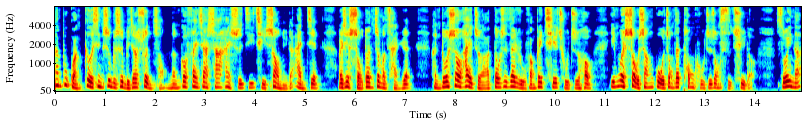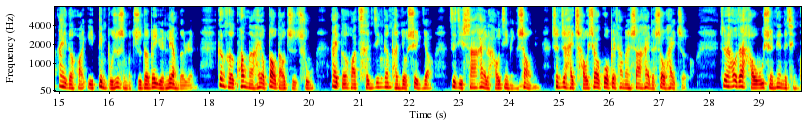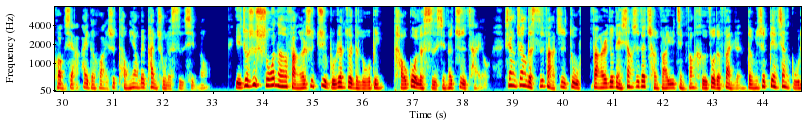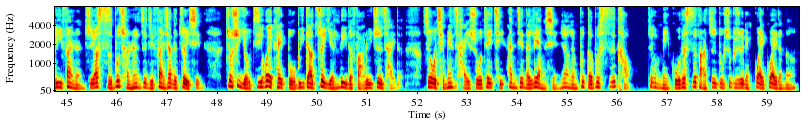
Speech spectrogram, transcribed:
但不管个性是不是比较顺从，能够犯下杀害十几起少女的案件，而且手段这么残忍。很多受害者啊，都是在乳房被切除之后，因为受伤过重，在痛苦之中死去的。所以呢，爱德华一定不是什么值得被原谅的人。更何况呢，还有报道指出，爱德华曾经跟朋友炫耀自己杀害了好几名少女，甚至还嘲笑过被他们杀害的受害者。最后，在毫无悬念的情况下，爱德华也是同样被判处了死刑哦。也就是说呢，反而是拒不认罪的罗宾。逃过了死刑的制裁哦，像这样的司法制度，反而有点像是在惩罚与警方合作的犯人，等于是变相鼓励犯人，只要死不承认自己犯下的罪行，就是有机会可以躲避掉最严厉的法律制裁的。所以我前面才说这起案件的量刑，让人不得不思考，这个美国的司法制度是不是有点怪怪的呢？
